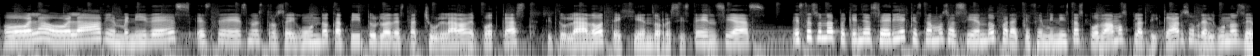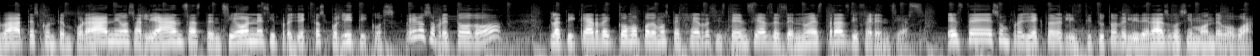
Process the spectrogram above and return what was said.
Hola, hola, bienvenidos. Este es nuestro segundo capítulo de esta chulada de podcast titulado Tejiendo Resistencias. Esta es una pequeña serie que estamos haciendo para que feministas podamos platicar sobre algunos debates contemporáneos, alianzas, tensiones y proyectos políticos, pero sobre todo platicar de cómo podemos tejer resistencias desde nuestras diferencias. Este es un proyecto del Instituto de Liderazgo Simón de Beauvoir.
